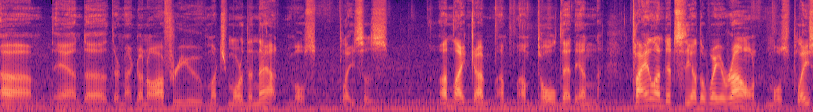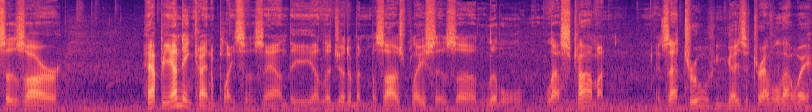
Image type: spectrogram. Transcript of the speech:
Um, and uh, they're not going to offer you much more than that, most places unlike I'm, I'm, I'm told that in Thailand it's the other way around. Most places are happy ending kind of places, and the uh, legitimate massage place is a little less common. Is that true? You guys that travel that way?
